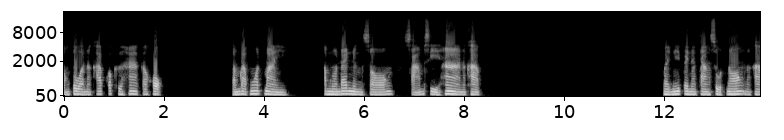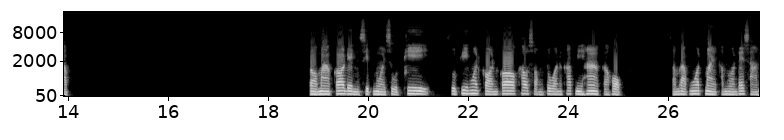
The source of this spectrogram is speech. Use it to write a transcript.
2 ตัวนะครับ ก็คือ 5 กับ 6สำหรับงวดใหม่คำนวณได้ 1 2 3 4 5 นะครับใบนี้เป็นแนวทางสูตรน้องนะครับ ต่อมาก็เด่น 10 หน่วยสูตรพี่ สูตรพี่งวดก่อนก็เข้า 2 ตัวนะครับ มี 5 กับ 6 สำหรับงวดใหม่คำนวณได้3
